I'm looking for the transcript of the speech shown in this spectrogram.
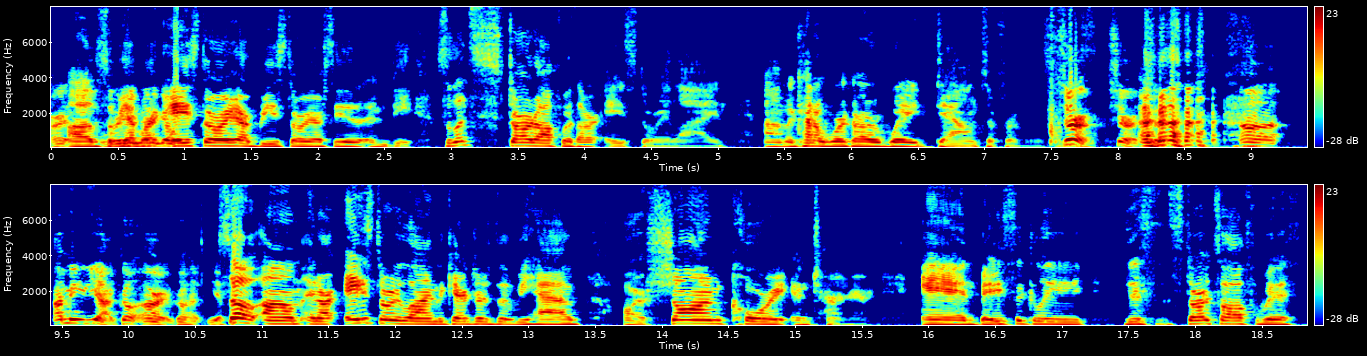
All right, um, so we have our go? a story our b story our c and d so let's start off with our a storyline um, and kind of work our way down to frivolous Sure, sure. sure. uh, I mean, yeah. Go. All right, go ahead. Yeah. so um in our a storyline the characters that we have are shawn corey and turner and basically this starts off with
